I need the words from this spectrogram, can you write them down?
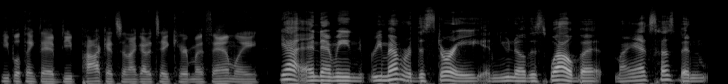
people think they have deep pockets and I got to take care of my family. Yeah, and I mean, remember the story, and you know this well, but my ex husband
